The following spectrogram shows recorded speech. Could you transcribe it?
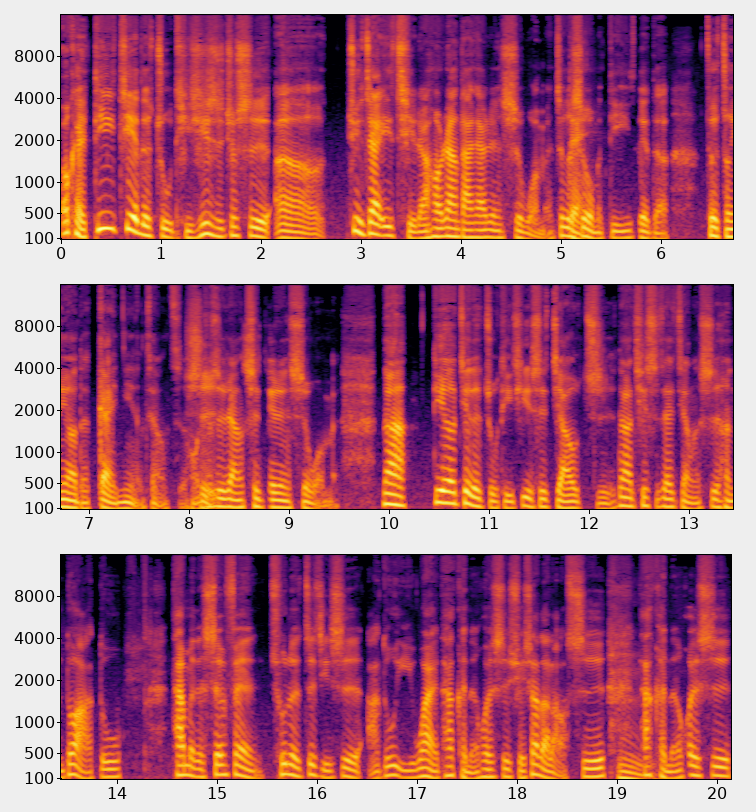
？OK，第一届的主题其实就是呃聚在一起，然后让大家认识我们，这个是我们第一届的。最重要的概念，这样子，就是让世界认识我们。那第二届的主题其实是交织。那其实在讲的是很多阿都，他们的身份除了自己是阿都以外，他可能会是学校的老师，嗯，他可能会是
